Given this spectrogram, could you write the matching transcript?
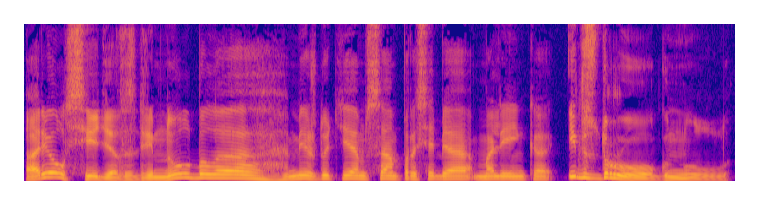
Орел, сидя, вздремнул было, между тем сам про себя маленько, и вздрогнул —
